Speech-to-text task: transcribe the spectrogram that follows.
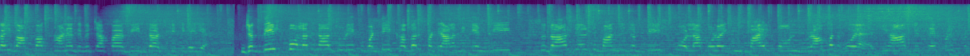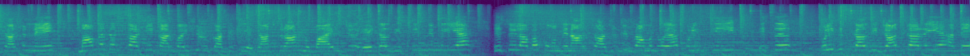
ਕਈ ਵੱਖ-ਵੱਖ ਥਾਣਿਆਂ ਦੇ ਵਿੱਚ ਐਫਆਈਆਰ ਵੀ ਦਰਜ ਕੀਤੀ ਗਈ ਹੈ। ਜਗਦੀਸ਼ ਭੋਲਾ ਦੇ ਨਾਲ ਜੁੜੀ ਇੱਕ ਵੱਡੀ ਖਬਰ ਪਟਿਆਲਾ ਦੀ ਕੇਂਦਰੀ ਸੁਧਾਰ ਜੇਲ੍ਹ 'ਚ ਬੰਦ ਜਗਦੀਸ਼ ਭੋਲਾ ਕੋਲੋਂ ਇੱਕ ਮੋਬਾਈਲ ਫੋਨ ਬਰਾਮਦ ਹੋਇਆ ਹੈ। ਜੀ ਹਾਂ, ਜਿੱਥੇ ਪੁਲਿਸ ਪ੍ਰਸ਼ਾਸਨ ਨੇ ਮਾਮਲਾ ਦਰਜ ਕਰਕੇ ਕਾਰਵਾਈ ਸ਼ੁਰੂ ਕਰ ਦਿੱਤੀ ਹੈ। ਜਾਂਚ ਦੌਰਾਨ ਮੋਬਾਈਲ 'ਚ ਏਅਰਟੈਲ ਦੀ ਸਿਮ ਵੀ ਮਿਲੀ ਹੈ। ਇਸ ਤੋਂ ਇਲਾਵਾ ਫੋਨ ਦੇ ਨਾਲ ਚਾਰਜਰ ਵੀ ਬਰਾਮਦ ਹੋਇਆ। ਪੁਲਿਸ ਦੀ ਇਸ, ਪੁਲਿਸ ਇਸ ਗੱਲ ਦੀ ਜਾਂਚ ਕਰ ਰਹੀ ਹੈ ਅਤੇ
